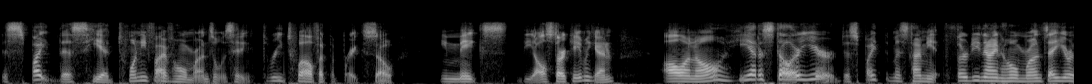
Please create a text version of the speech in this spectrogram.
Despite this, he had 25 home runs and was hitting 312 at the break, so he makes the All Star game again. All in all, he had a stellar year. Despite the missed time, he hit 39 home runs that year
